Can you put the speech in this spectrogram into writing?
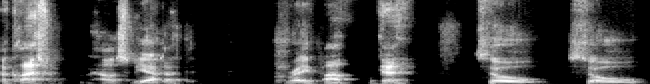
a classroom, how it should be Yeah. conducted. Right. Wow. Okay. So so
